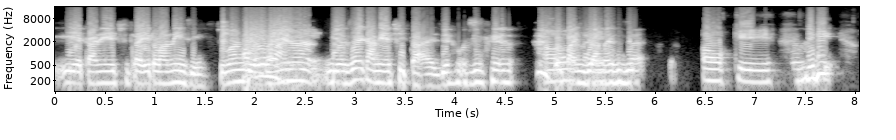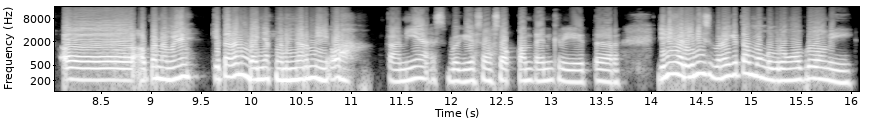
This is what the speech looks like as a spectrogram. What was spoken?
Iya Kania Cita Irlani sih. Cuman oh, biasanya Irlani. biasanya Kania Cita aja maksudnya oh, kepanjangan sih. Oke. Okay. Hmm. Jadi uh, apa namanya? Kita kan banyak mendengar nih, oh Kania sebagai sosok content creator. Jadi hari ini sebenarnya kita mau ngobrol-ngobrol nih,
